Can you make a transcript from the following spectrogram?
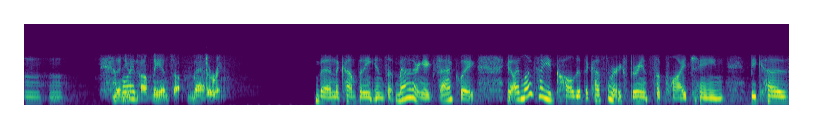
Mm-hmm. And then Well, your I- company ends up mattering. then the company ends up mattering exactly. You know, I loved how you called it the customer experience supply chain because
